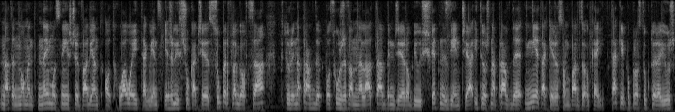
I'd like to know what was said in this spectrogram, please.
na ten moment najmocniejszy wariant od Huawei, tak więc jeżeli szukacie super flagowca, który naprawdę posłuży Wam na lata, będzie robił świetne zdjęcia i to już naprawdę nie takie, że są bardzo ok, takie po prostu, które już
